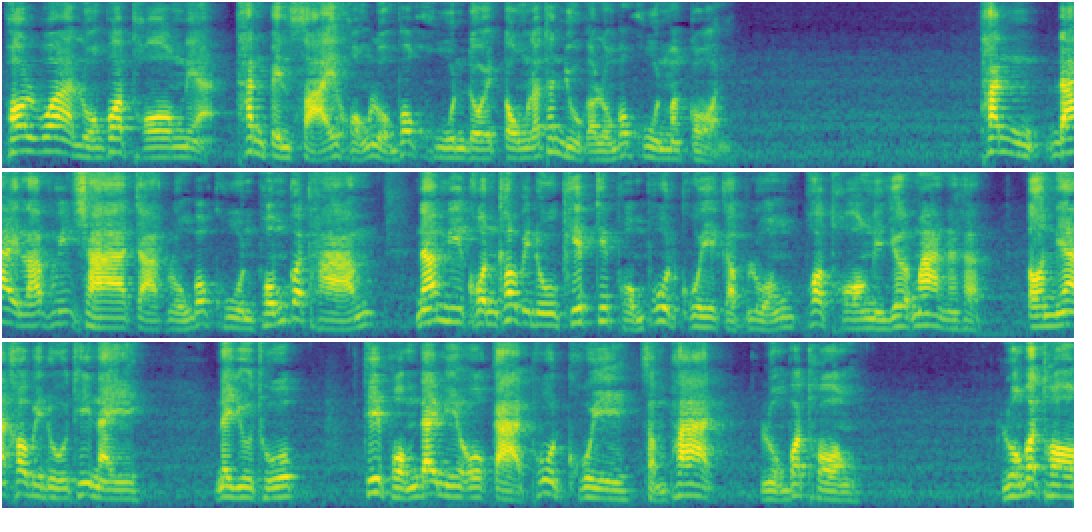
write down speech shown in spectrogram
เพราะว่าหลวงพ่อทองเนี่ย ท่านเป็นสายของหลวงพ่อคูณโดยตรง แล้วท่านอยู่กับหลวงพ่อคูณมาก่อน ท่านได้รับวิชาจากหลวงพ่อคูณ ผมก็ถามนะมีคนเข้าไปดูคลิปที่ผมพูดคุยกับหลวงพ่อทองนี่เยอะมากนะครับ ตอนนี้เข้าไปดูที่ในใน YouTube ที่ผมได้มีโอกาสพูดคุยสัมภาษณ์ หลวงพ่อทอง หลวงพ่อทอง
